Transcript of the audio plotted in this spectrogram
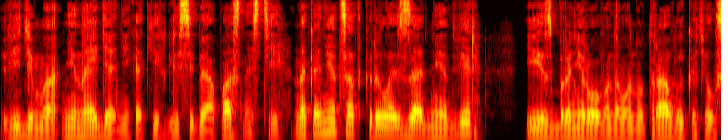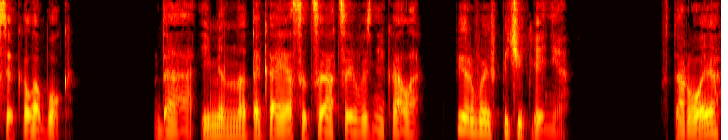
Видимо, не найдя никаких для себя опасностей, наконец открылась задняя дверь, и из бронированного нутра выкатился колобок. Да, именно такая ассоциация возникала. Первое впечатление. Второе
